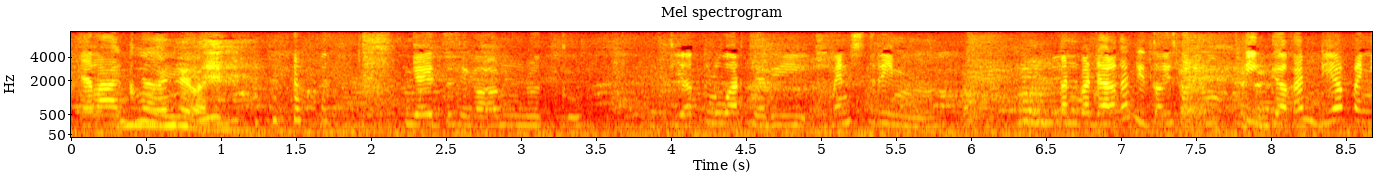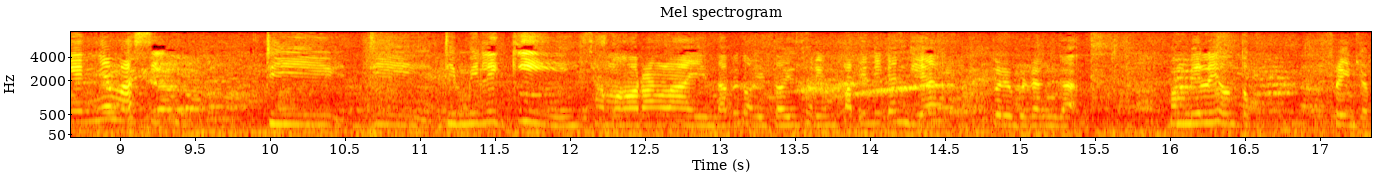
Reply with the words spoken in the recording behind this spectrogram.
Kayak lagu. Nyanyi ya. lagi ya itu sih kalau menurutku dia keluar dari mainstream kan padahal kan di Toy Story 3 kan dia pengennya masih di, di dimiliki sama orang lain tapi kalau di Toy Story 4 ini kan dia benar-benar nggak memilih untuk freedom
